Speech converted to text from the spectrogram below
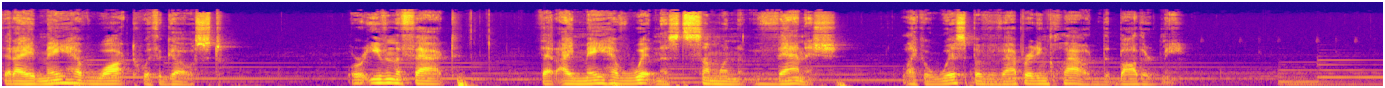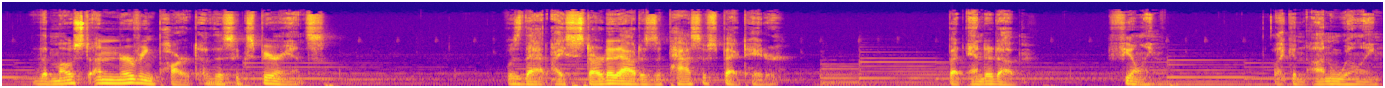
that I may have walked with a ghost, or even the fact that I may have witnessed someone vanish like a wisp of evaporating cloud that bothered me. The most unnerving part of this experience was that I started out as a passive spectator, but ended up feeling like an unwilling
